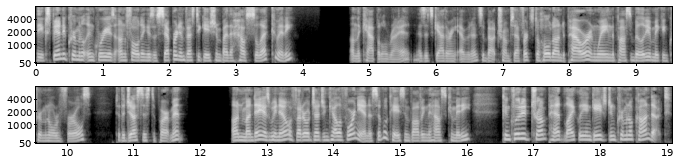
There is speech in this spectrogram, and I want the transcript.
The expanded criminal inquiry is unfolding as a separate investigation by the House Select Committee on the Capitol riot, as it's gathering evidence about Trump's efforts to hold on to power and weighing the possibility of making criminal referrals to the Justice Department. On Monday, as we know, a federal judge in California in a civil case involving the House committee concluded Trump had likely engaged in criminal conduct,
